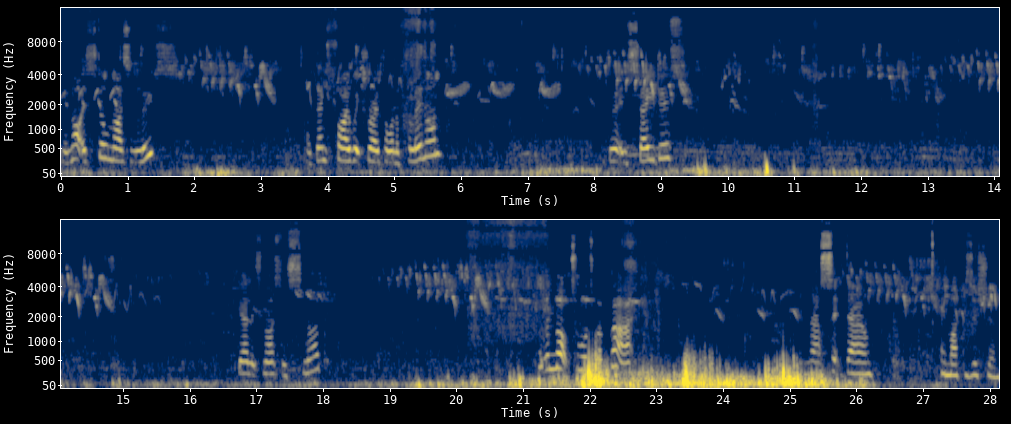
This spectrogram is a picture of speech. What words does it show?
The knot is still nice and loose. Identify which rope I want to pull in on. Do it in stages. Again, it's nice and snug put the knot towards my back. Sit down in my position.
